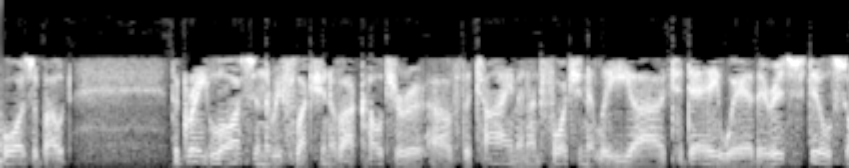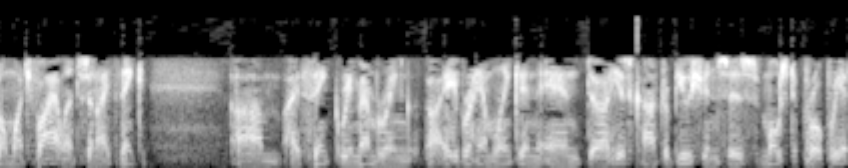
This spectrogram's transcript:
pause about the great loss and the reflection of our culture of the time, and unfortunately uh, today, where there is still so much violence, and I think. Um, I think remembering uh, Abraham Lincoln and uh, his contributions is most appropriate.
